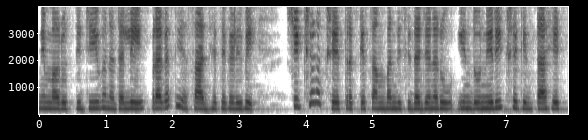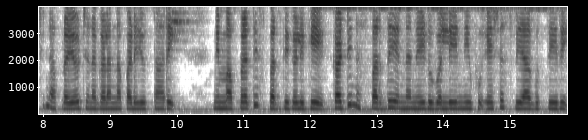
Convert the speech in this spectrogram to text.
ನಿಮ್ಮ ವೃತ್ತಿ ಜೀವನದಲ್ಲಿ ಪ್ರಗತಿಯ ಸಾಧ್ಯತೆಗಳಿವೆ. ಶಿಕ್ಷಣ ಕ್ಷೇತ್ರಕ್ಕೆ ಸಂಬಂಧಿಸಿದ ಜನರು ಇಂದು ನಿರೀಕ್ಷೆಗಿಂತ ಹೆಚ್ಚಿನ ಪ್ರಯೋಜನಗಳನ್ನು ಪಡೆಯುತ್ತಾರೆ. ನಿಮ್ಮ ಪ್ರತಿಸ್ಪರ್ಧಿಗಳಿಗೆ ಕಠಿಣ ಸ್ಪರ್ಧೆಯನ್ನು ನೀಡುವಲ್ಲಿ ನೀವು ಯಶಸ್ವಿಯಾಗುತ್ತೀರಿ.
